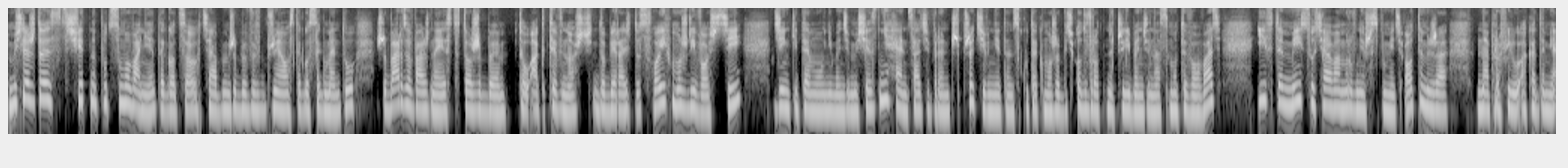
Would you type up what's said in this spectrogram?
Myślę, że to jest świetne podsumowanie tego, co chciałabym, żeby wybrzmiało z tego segmentu, że bardzo ważne jest to, żeby tą aktywność dobierać do swoich możliwości. Dzięki temu nie będziemy się zniechęcać, wręcz przeciwnie, ten skutek może być odwrotny, czyli będzie nas motywować. I w tym miejscu chciałam również wspomnieć o tym, że na profilu Akademia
